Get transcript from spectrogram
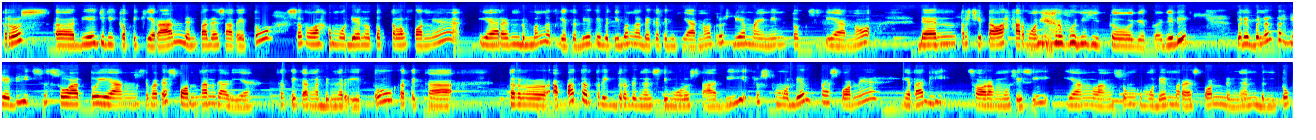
Terus uh, dia jadi kepikiran dan pada saat itu setelah kemudian nutup teleponnya ya random banget gitu. Dia tiba-tiba ngedeketin piano terus dia mainin tuts piano dan terciptalah harmoni-harmoni itu gitu. Jadi benar-benar terjadi sesuatu yang sifatnya spontan kali ya. Ketika ngedenger itu ketika ter apa tertrigger dengan stimulus tadi terus kemudian responnya ya tadi seorang musisi yang langsung kemudian merespon dengan bentuk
